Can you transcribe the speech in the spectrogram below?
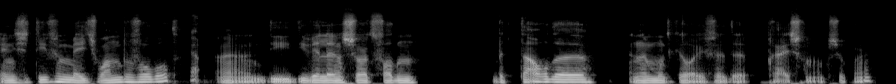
initiatieven. Mage One bijvoorbeeld. Ja. Die, die willen een soort van betaalde. En dan moet ik heel even de prijs gaan opzoeken.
